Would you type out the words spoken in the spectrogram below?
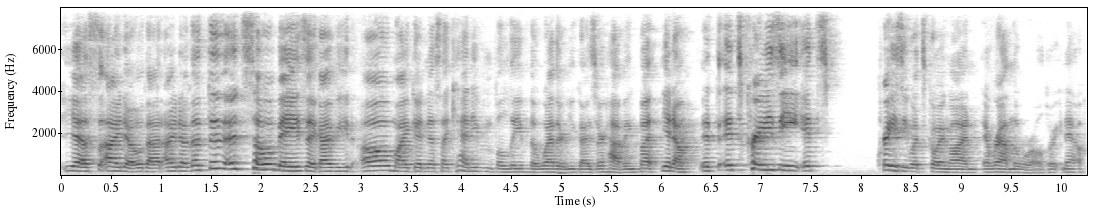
Yes, I know that. I know that. It's so amazing. I mean, oh my goodness, I can't even believe the weather you guys are having. But you know, it, it's crazy. It's crazy what's going on around the world right now.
